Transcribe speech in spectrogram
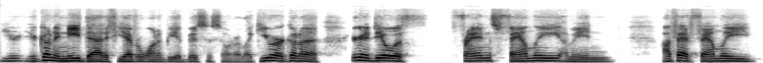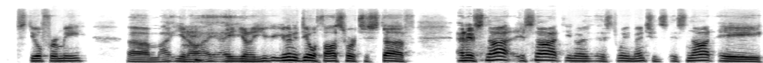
you're, you're going to need that if you ever want to be a business owner like you are to you're going to deal with friends family i mean i've had family steal from me um, I, you know, I, I, you know, you're, you're going to deal with all sorts of stuff, and it's not it's not you know as Dwayne mentions it's not a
